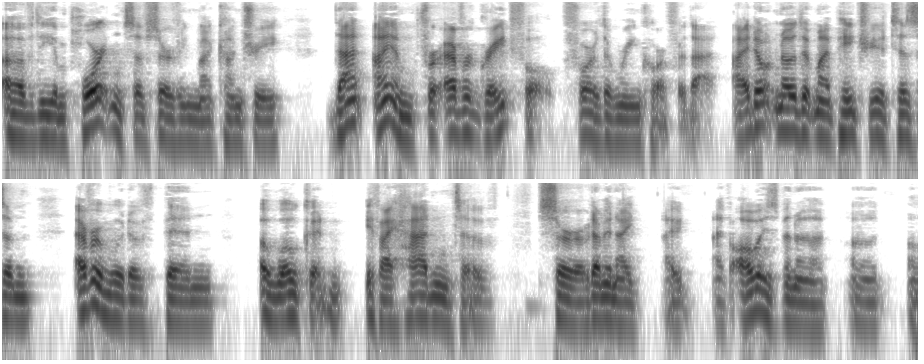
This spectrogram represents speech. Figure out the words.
of the importance of serving my country that i am forever grateful for the marine corps for that. I don't know that my patriotism ever would have been awoken if i hadn't have served. I mean i, I have always been a, a, a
